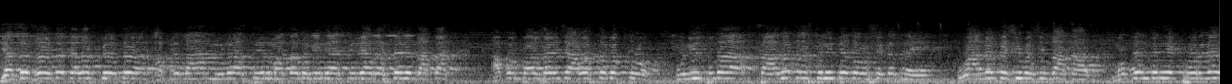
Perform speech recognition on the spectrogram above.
ज्याचं जळतं त्यालाच कळतं आपले लहान मुलं असतील माता भगिनी असतील या रस्त्याने जातात. आपण पावसाळ्याची अवस्था बघतो. कुणी सुद्धा चालत रस्त्याने ते जाऊ शकत नाही. वाहनं कशी बशी जातात. मध्यंतरी एक पोरगा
